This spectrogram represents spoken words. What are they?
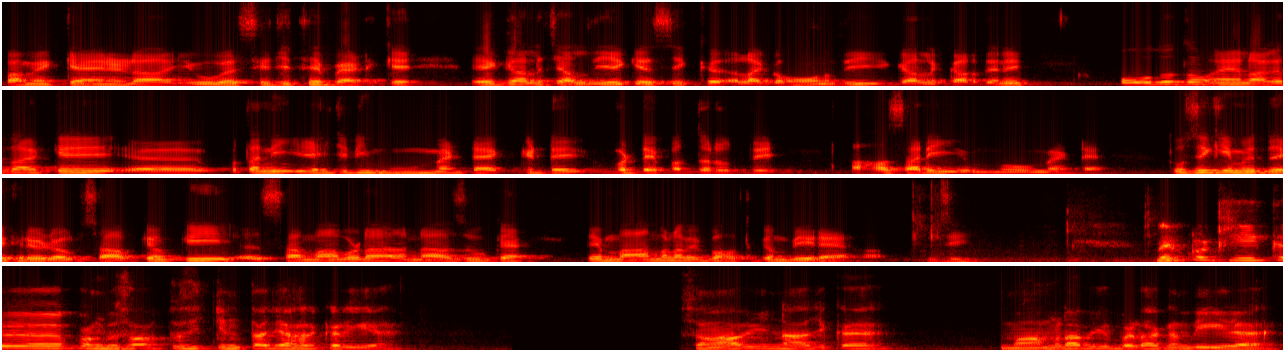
ਭਾਵੇਂ ਕੈਨੇਡਾ ਯੂਐਸਏ ਜਿੱਥੇ ਬੈਠ ਕੇ ਇਹ ਗੱਲ ਚੱਲਦੀ ਹੈ ਕਿ ਸਿੱਖ ਅਲੱਗ ਹੋਣ ਦੀ ਗੱਲ ਕਰਦੇ ਨੇ, ਉਦੋਂ ਤੋਂ ਐ ਲੱਗਦਾ ਕਿ ਪਤਾ ਨਹੀਂ ਇਹ ਜਿਹੜੀ ਮੂਵਮੈਂਟ ਹੈ ਕਿੱਡੇ ਵੱਡੇ ਪੱਧਰ ਉੱਤੇ ਆਹ ਸਾਰੀ ਮੂਵਮੈਂਟ ਹੈ। ਤੁਸੀਂ ਕਿਵੇਂ ਦੇਖ ਰਹੇ ਹੋ ਡਾਕਟਰ ਸਾਹਿਬ? ਕਿਉਂਕਿ ਸਮਾਂ ਬੜਾ ਨਾਜ਼ੁਕ ਹੈ ਤੇ ਮਾਮਲਾ ਵੀ ਬਹੁਤ ਗੰਭੀਰ ਹੈ ਆਹ। ਜੀ। ਬਿਲਕੁਲ ਠੀਕ ਪੰਗੂ ਸਾਹਿਬ, ਤੁਸੀਂ ਚਿੰਤਾ ਜ਼ਾਹਰ ਕਰੀ ਹੈ। ਸਮਾਂ ਵੀ ਨਾਜ਼ੁਕ ਹੈ, ਮਾਮਲਾ ਵੀ ਬੜਾ ਗੰਭੀਰ ਹੈ।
